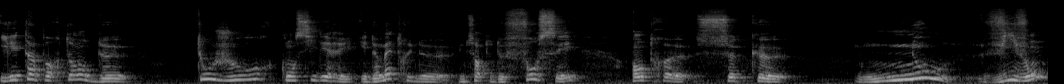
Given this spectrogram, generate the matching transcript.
il est important de toujours considérer et de mettre une, une sorte de fossé entre ce que nous vivons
